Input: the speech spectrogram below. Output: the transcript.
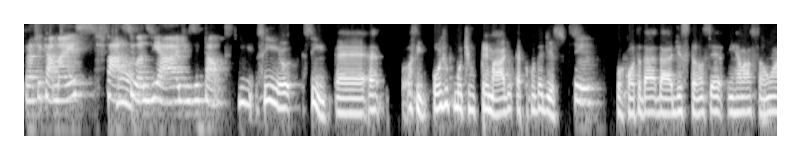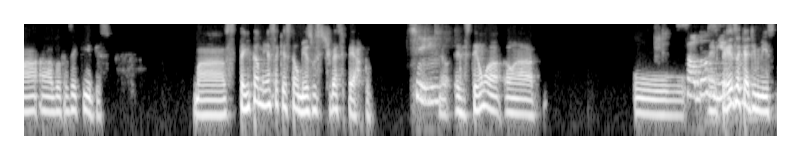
para ficar mais fácil as viagens e tal. Sim, sim, eu, sim é, é, assim, hoje o motivo primário é por conta disso. Sim. Por conta da, da distância em relação às outras equipes. Mas tem também essa questão mesmo se estivesse perto. Sim. Eles têm uma, uma o, a empresa que administra,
